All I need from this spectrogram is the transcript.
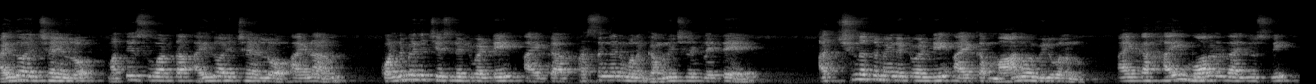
ఐదో అధ్యాయంలో మతే సువార్త ఐదో అధ్యాయంలో ఆయన కొండ మీద చేసినటువంటి ఆ యొక్క ప్రసంగాన్ని మనం గమనించినట్లయితే అత్యున్నతమైనటువంటి ఆ యొక్క మానవ విలువలను ఆ యొక్క హై మోరల్ వాల్యూస్ని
